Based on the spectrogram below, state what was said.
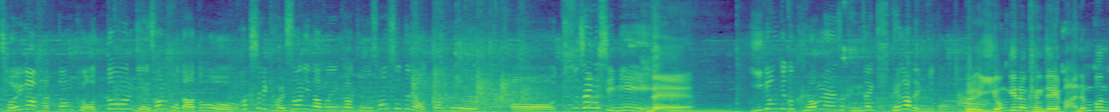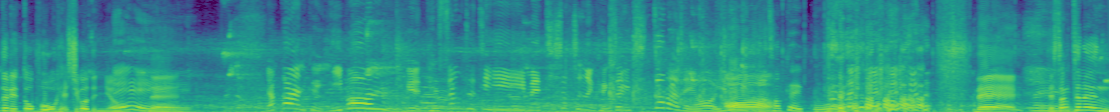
저희가 봤던 그 어떤 예선보다도 확실히 결선이다 보니까 그 선수들의 어떤 그 어, 투쟁심이 네. 이 경기도 그런 면에서 굉장히 기대가 됩니다. 그리고 이 경기는 굉장히 많은 분들이 또 보고 계시거든요. 네. 약간 그 이번 그 데상트 팀의 티셔츠는 굉장히 친절하네요. 이름이 아. 다 적혀 있고. 네. 네. 데상트는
